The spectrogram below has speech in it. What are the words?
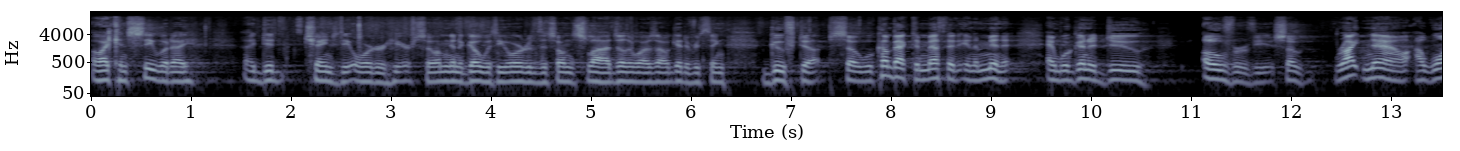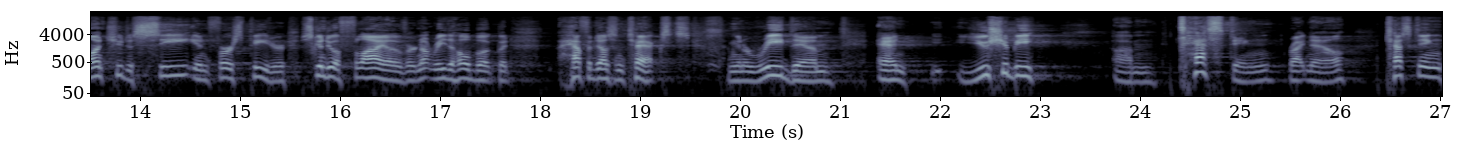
oh, I can see what I I did change the order here, so I'm going to go with the order that's on the slides. Otherwise, I'll get everything goofed up. So we'll come back to method in a minute, and we're going to do overview. So right now, I want you to see in 1 Peter, just going to do a flyover, not read the whole book, but half a dozen texts. I'm going to read them, and you should be um, testing right now, testing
